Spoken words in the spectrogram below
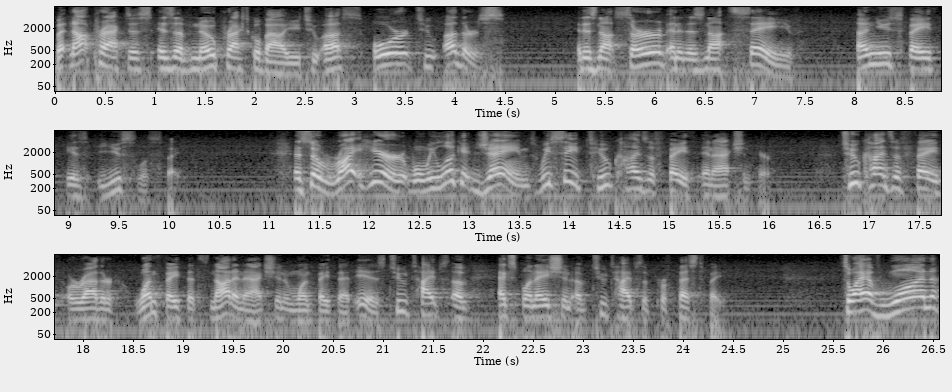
but not practiced is of no practical value to us or to others. It does not serve and it does not save. Unused faith is useless faith. And so, right here, when we look at James, we see two kinds of faith in action here. Two kinds of faith, or rather, one faith that's not in action and one faith that is. Two types of explanation of two types of professed faith. So, I have one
